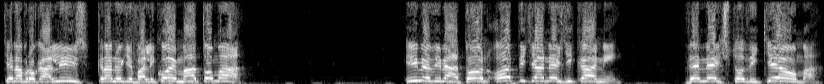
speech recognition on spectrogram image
και να προκαλείς κρανιοκεφαλικό αιμάτωμα. Είναι δυνατόν ό,τι και αν έχει κάνει. Δεν έχεις το δικαίωμα.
